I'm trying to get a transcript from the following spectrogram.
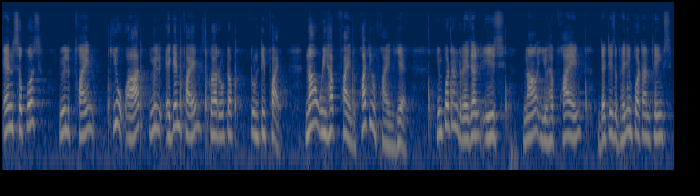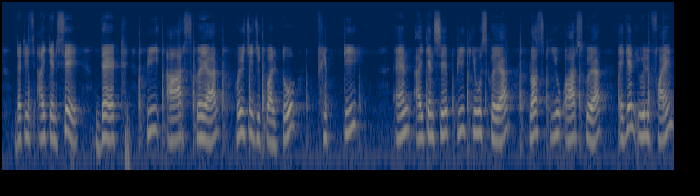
and suppose you will find QR you will again find square root of 25. Now, we have find what you find here? Important result is now you have find that is very important things that is I can say that P r square which is equal to 50 and I can say P q square plus q r square again you will find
